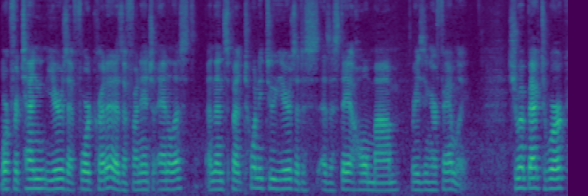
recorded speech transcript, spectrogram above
worked for 10 years at Ford Credit as a financial analyst, and then spent 22 years as a, stay at home mom raising her family. She went back to work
